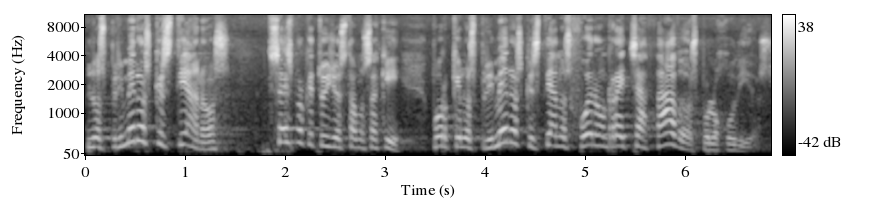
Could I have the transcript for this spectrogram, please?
los primeros cristianos, ¿sabes por qué tú y yo estamos aquí? Porque los primeros cristianos fueron rechazados por los judíos.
